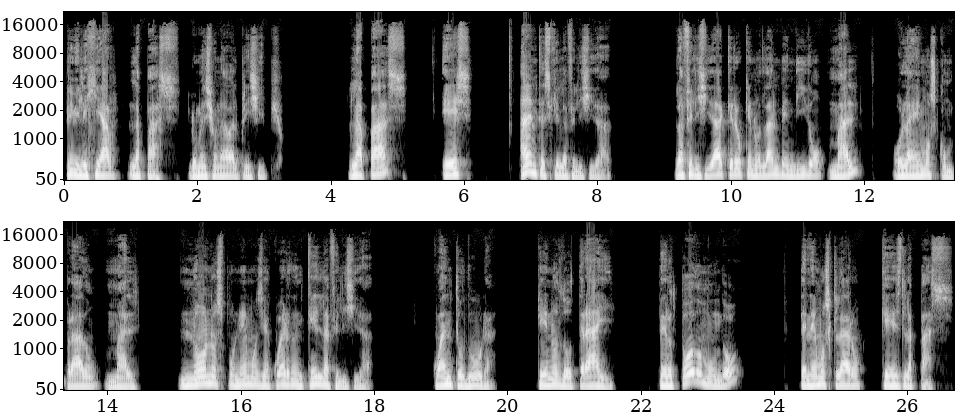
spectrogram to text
Privilegiar la paz, lo mencionaba al principio. La paz es antes que la felicidad. La felicidad creo que nos la han vendido mal o la hemos comprado mal. No nos ponemos de acuerdo en qué es la felicidad, cuánto dura, qué nos lo trae. Pero todo mundo tenemos claro qué es la paz.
